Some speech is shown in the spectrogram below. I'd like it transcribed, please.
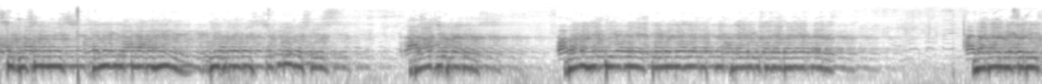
से दूसरा मैच खेलने के लिए तैयार रहेंगे डी वर्सेस राजीव ब्रदर्स दोनों ही टीम में टीम मैनेजर अपने खिलाड़ी को समय मैदान में करीब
